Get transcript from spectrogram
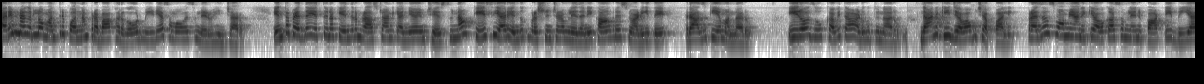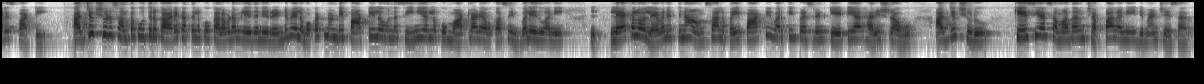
కరీంనగర్లో మంత్రి పొన్నం ప్రభాకర్ గౌడ్ మీడియా సమావేశం నిర్వహించారు. ఇంత పెద్ద ఎత్తున కేంద్రం రాష్ట్రానికి అన్యాయం చేస్తున్నా కేసీఆర్ ఎందుకు ప్రశ్నించడం లేదని కాంగ్రెస్ను అడిగితే రాజకీయం అన్నారు. ఈ రోజు కవిత అడుగుతున్నారు. దానికి జవాబు చెప్పాలి. ప్రజాస్వామ్యానికి అవకాశం లేని పార్టీ బీఆర్ఎస్ పార్టీ. అధ్యక్షుడు సొంత కూతురు కార్యకర్తలకు కలవడం లేదని రెండు వేల ఒకటి నుండి పార్టీలో ఉన్న సీనియర్లకు మాట్లాడే అవకాశం ఇవ్వలేదు అని లేఖలో లేవనెత్తిన అంశాలపై party working president KTR Harish Rao అధ్యక్షుడు కేసీఆర్ సమాధానం చెప్పాలని డిమాండ్ చేశారు.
